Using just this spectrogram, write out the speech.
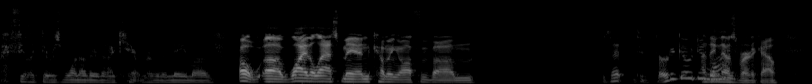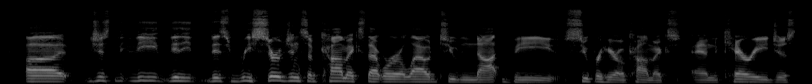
I feel like there was one other that I can't remember the name of. Oh, uh, Y the Last Man, coming off of um, was that did Vertigo do? I think that was Vertigo. uh, just the, the the this resurgence of comics that were allowed to not be superhero comics and carry just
